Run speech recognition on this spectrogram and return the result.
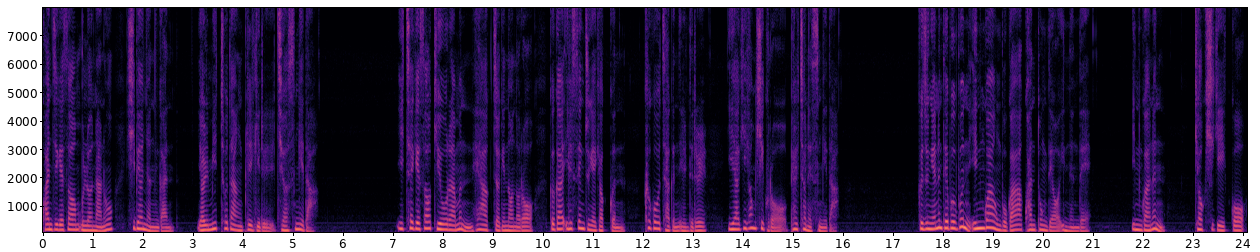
관직에서 물러난 후 10여 년간 열미초당 필기를 지었습니다. 이 책에서 기요람은 해학적인 언어로 그가 일생 중에 겪은 크고 작은 일들을 이야기 형식으로 펼쳐냈습니다. 그 중에는 대부분 인과응보가 관통되어 있는데 인과는 격식이 있고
